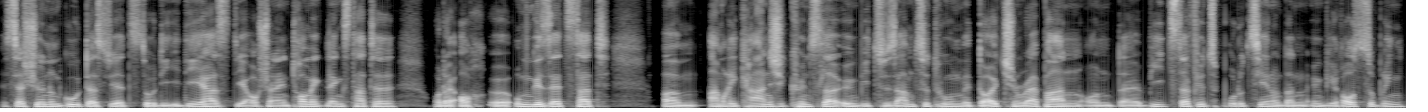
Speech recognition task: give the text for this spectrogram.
ist ja schön und gut, dass du jetzt so die Idee hast, die auch schon ein Tomic längst hatte oder auch äh, umgesetzt hat, ähm, amerikanische Künstler irgendwie zusammenzutun mit deutschen Rappern und äh, Beats dafür zu produzieren und dann irgendwie rauszubringen.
